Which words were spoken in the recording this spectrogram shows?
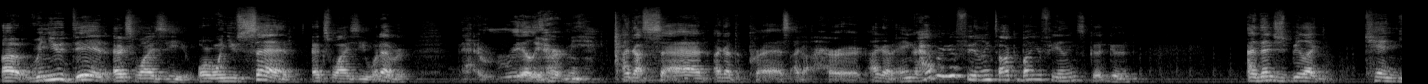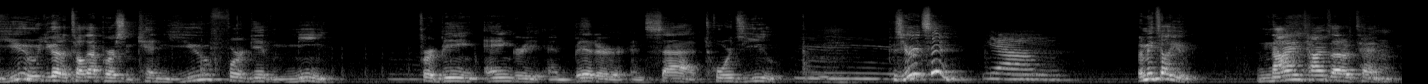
Uh, when you did XYZ, or when you said XYZ, whatever, that really hurt me. I got sad, I got depressed, I got hurt, I got angry. However you're feeling, talk about your feelings. Good, good. And then just be like, can you, you got to tell that person, can you forgive me for being angry and bitter and sad towards you? Because you're in sin. Yeah. Let me tell you, nine times out of ten,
